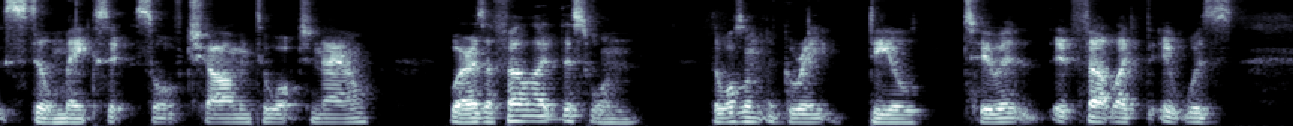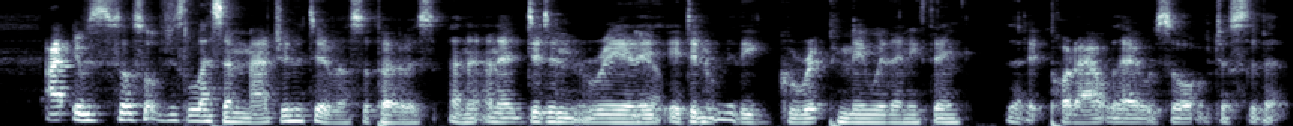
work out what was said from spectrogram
still makes it sort of charming to watch now. Whereas I felt like this one, there wasn't a great deal to it. It felt like it was. It was sort of just less imaginative, I suppose, and and it didn't really Yeah. it didn't really grip me with anything that it put out there. It was sort of just a bit.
